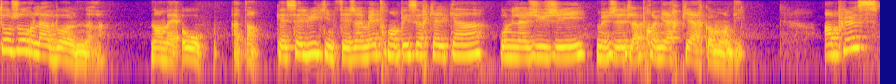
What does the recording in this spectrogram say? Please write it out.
toujours la bonne? Non mais oh, attends, que celui qui ne s'est jamais trompé sur quelqu'un ou ne l'a jugé me jette la première pierre, comme on dit. En plus,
